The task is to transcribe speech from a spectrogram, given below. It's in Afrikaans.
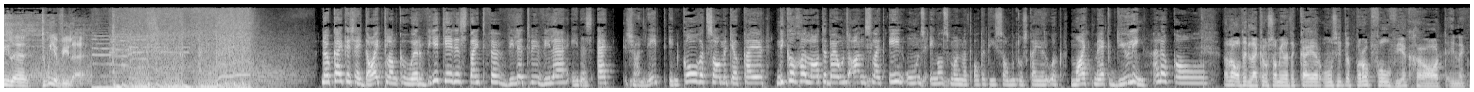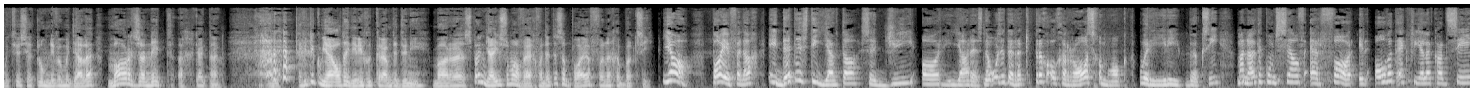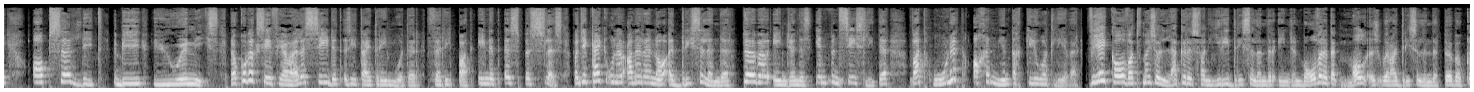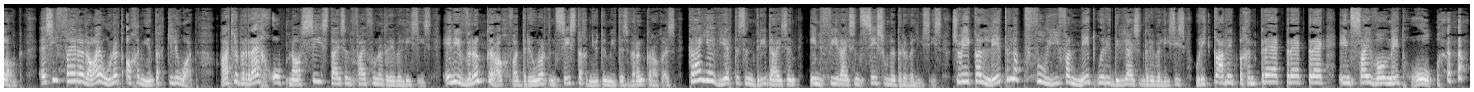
wiele, twee wiele. Nou kyk as jy daai klanke hoor, weet jy dis tyd vir wiele twee wiele en is ek Janet en Kol wat saam met jou kuier. Nico gaan later by ons aansluit en ons Engelsman wat altyd hier saam met ons kuier ook, Mike McDueling. Hallo Kol. Hallo, altyd lekker om saam met julle te kuier. Ons het 'n propvol week gehad en ek moet vir jou sê 'n klomp nuwe modelle, maar Janet, ag kyk nou. Um, ek weet nie kom jy altyd hierdie goed kry om te doen nie, maar uh, spring jy sommer weg want dit is 'n baie vinnige biksie. Ja, baie vinnig. En dit is die Toyota se GR Yaris. Nou ons het 'n rukkie terug al geraas gemaak oor hierdie biksie, maar nou het ek hom self ervaar en al wat ek vir julle kan sê, absoluut bionies. Nou kom ek sê vir jou, hulle sê dit is die tydrenmotor vir die pad en dit is beslis. Want jy kyk onder andere na 'n 3-silinder turbo engine, dis 1.6 liter wat 198 kW lewer. Wie ek al wat vir my so lekker is van hierdie 3-silinder engine, behalwe dat ek mal is oor daai 3-silinder turbo klank, is die feit dat daai 198 kW hardloop reg op na 6500 revolusies en die wrinkrag wat 360 Nm wrinkrag is, kry jy weer tussen 3000 en 4600 revolusies. So jy kan letterlik voel hier van net oor die 3000 revolusies hoe die kar net begin trek, trek, trek en sy wil net hol.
